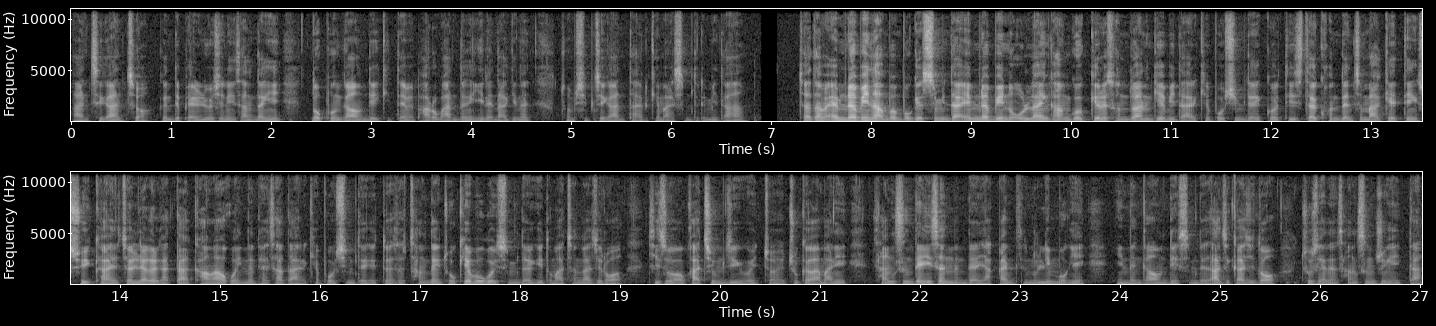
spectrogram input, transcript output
많지가 않죠. 근데 밸류에이션이 상당히 높은 가운데 있기 때문에 바로 반등이 일어나기는 좀 쉽지가 않다. 이렇게 말씀드립니다. 자, 다음 엠러빈 한번 보겠습니다. 엠러빈 온라인 광고 업계를 선도한 기업이다. 이렇게 보시면 되겠고, 디지털 콘텐츠 마케팅 수익화의 전략을 갖다 강화하고 있는 회사다. 이렇게 보시면 되겠죠. 그래서 상당히 좋게 보고 있습니다. 여기도 마찬가지로 지수와 같이 움직이고 있죠. 주가가 많이 상승돼 있었는데 약간 눌림목이 있는 가운데 있습니다. 아직까지도 추세는 상승 중에 있다.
